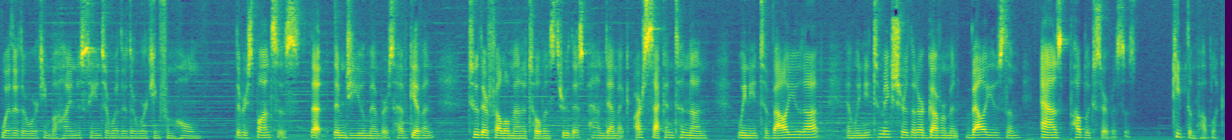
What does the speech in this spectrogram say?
whether they're working behind the scenes or whether they're working from home. The responses that MGEU members have given to their fellow Manitobans through this pandemic are second to none. We need to value that and we need to make sure that our government values them as public services. Keep them public.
